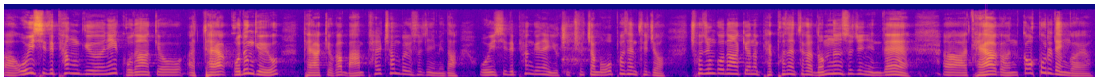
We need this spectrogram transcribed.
어, OECD 평균이 고등학교, 아, 대학, 고등교육, 대학교가 18,000불 수준입니다. OECD 평균의 67.5%죠. 초중고등학교는 100%가 넘는 수준인데, 어, 대학은 거꾸로 된 거예요.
